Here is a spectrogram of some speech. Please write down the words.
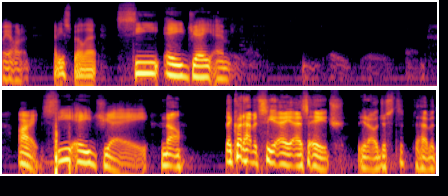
Wait, hold on. How do you spell that? C A J M E. All right, C A J. No, they could have it C A S H. You know, just to have it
